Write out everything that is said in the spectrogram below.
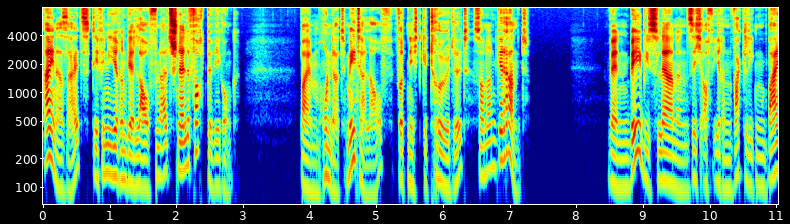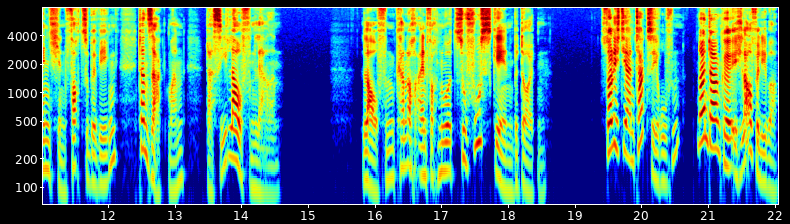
Einerseits definieren wir Laufen als schnelle Fortbewegung. Beim 100-Meter-Lauf wird nicht getrödelt, sondern gerannt. Wenn Babys lernen, sich auf ihren wackeligen Beinchen fortzubewegen, dann sagt man, dass sie laufen lernen. Laufen kann auch einfach nur zu Fuß gehen bedeuten. Soll ich dir ein Taxi rufen? Nein, danke, ich laufe lieber.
